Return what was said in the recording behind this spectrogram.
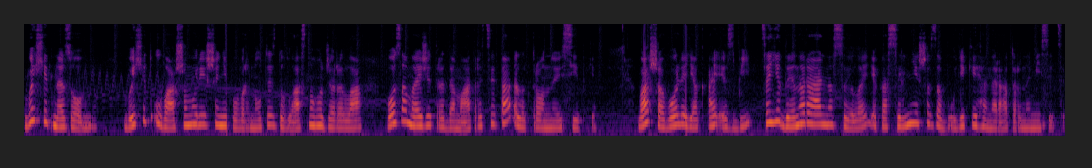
Вихід не зовні. Вихід у вашому рішенні повернутись до власного джерела поза межі 3D-матриці та електронної сітки. Ваша воля як ISB – це єдина реальна сила, яка сильніша за будь-який генератор на місяці.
